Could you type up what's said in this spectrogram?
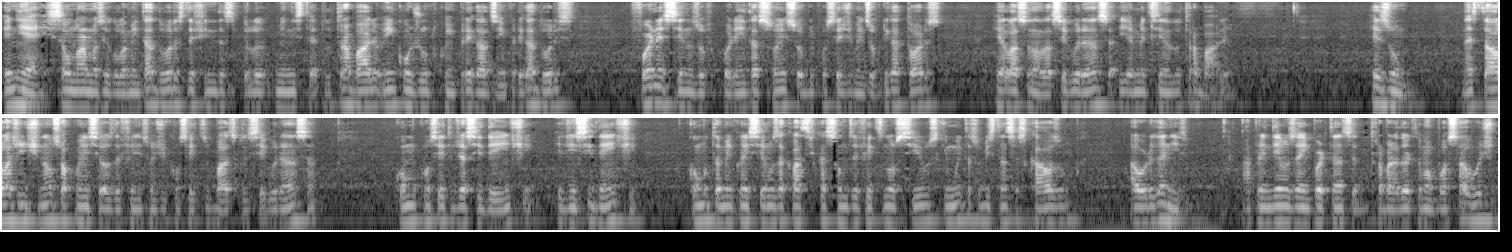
NR são normas regulamentadoras definidas pelo Ministério do Trabalho em conjunto com empregados e empregadores, fornecendo orientações sobre procedimentos obrigatórios relacionados à segurança e à medicina do trabalho. Resumo: Nesta aula a gente não só conheceu as definições de conceitos básicos de segurança, como o conceito de acidente e de incidente, como também conhecemos a classificação dos efeitos nocivos que muitas substâncias causam ao organismo. Aprendemos a importância do trabalhador ter uma boa saúde,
